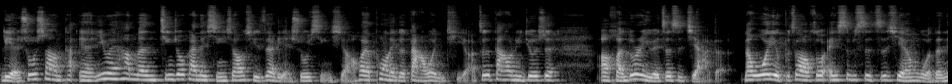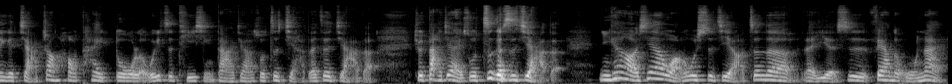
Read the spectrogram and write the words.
脸书上，他嗯，因为他们金周刊的行销其实在脸书行销，后来碰了一个大问题啊，这个大问题就是。啊、很多人以为这是假的，那我也不知道说，哎，是不是之前我的那个假账号太多了？我一直提醒大家说这假的，这假的，就大家也说这个是假的。你看啊，现在网络世界啊，真的呃也是非常的无奈，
